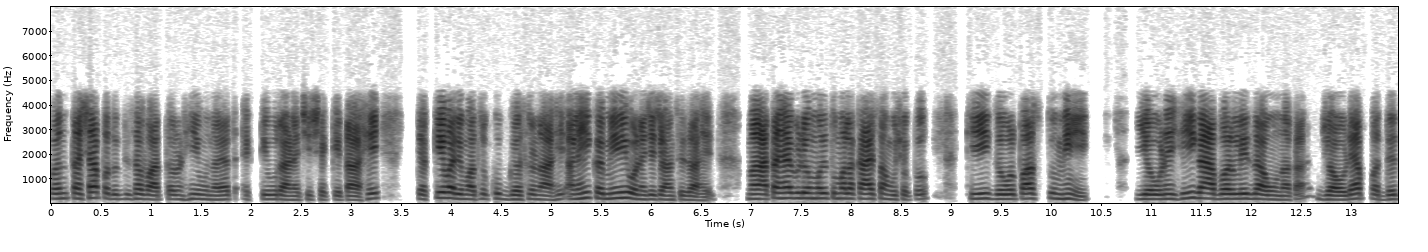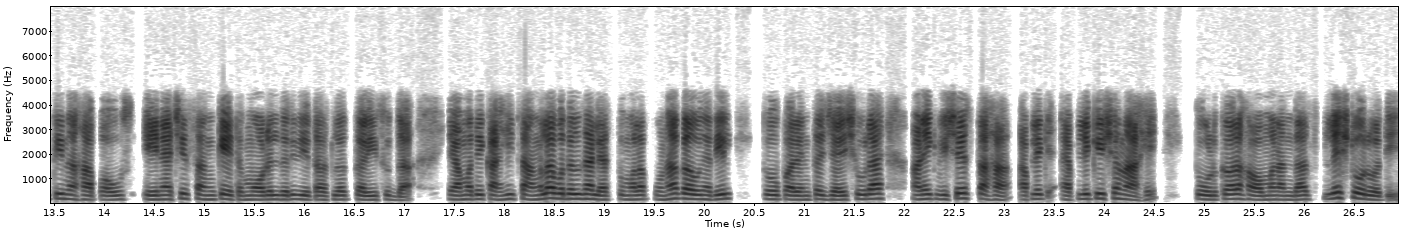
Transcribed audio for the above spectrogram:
पण तशा पद्धतीचं वातावरण ही उन्हाळ्यात ॲक्टिव्ह राहण्याची शक्यता आहे. टक्केवारी मात्र खूप घसरण आहे आणि ही कमीही होण्याचे चान्सेस आहेत. मग आता ह्या व्हिडिओमध्ये तुम्हाला काय सांगू शकतो? की जवळपास तुम्ही एवढेही घाबरले जाऊ नका. जेवढ्या पद्धतीनं हा पाऊस येण्याचे संकेत मॉडेल जरी देत असलं तरीसुद्धा यामध्ये काही चांगला बदल झाल्यास तुम्हाला पुन्हा कळवण्यात येईल तोपर्यंत जय शिवराय. आणि एक विशेषतः आपले एक ॲप्लिकेशन आहे. तोडकर हवामान अंदाज प्ले स्टोअरवरती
